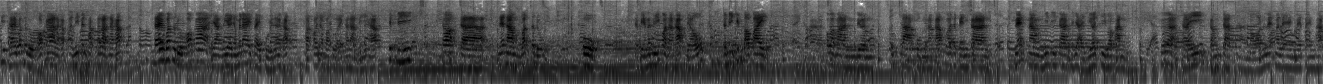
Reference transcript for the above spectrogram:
ที่ใช้วัสดุเพาะกล้านะครับ อันนี้เป็นผักสลัดนะครับ ใช้วัสดุเพาะกล้าอย่างเดียวยังไม่ได้ใส่ปุ๋ยนะครับ ผักก็จะมาสวยขนาดนี้ครับ คลิปนี้ก็จะแนะนำวัสดุปลูกแต่เพียงเท่านี้ก่อนนะครับ เดี๋ยวจะมีคลิปต่อไปก็ประมาณเดือนตุลาคมนะครับ ก็จะเป็นการแนะนำวิธีการขยายเชื้อชีวพันธุ์ เพื่อใช้กำจัดหนอนและแมลงในแปลงผัก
